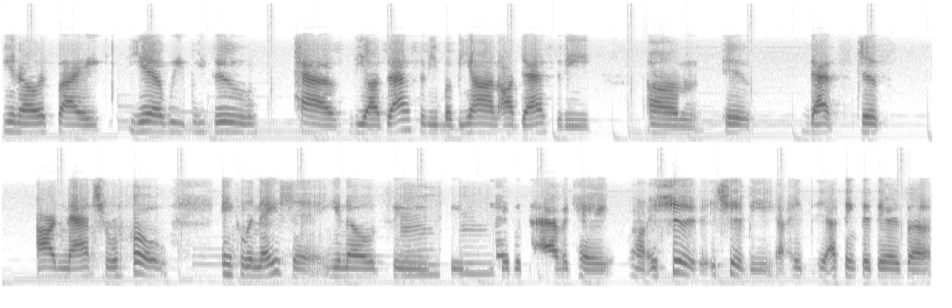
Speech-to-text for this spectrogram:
you know, it's like, yeah, we, we do have the audacity, but beyond audacity, um, it, that's just our natural inclination, you know, to, mm-hmm. to be able to advocate. Uh, it should it should be. It, I think that there's a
